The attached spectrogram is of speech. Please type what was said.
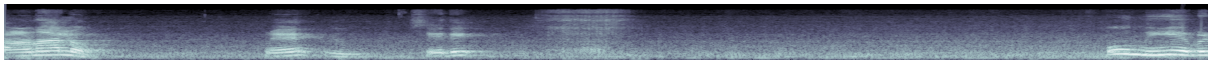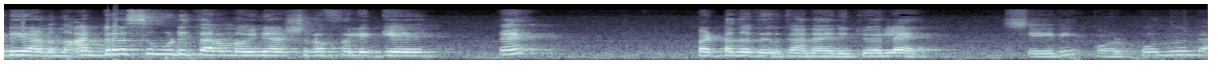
കാണാലോ? ഏ ശരി. ഓ നീ എവിടെയാണെന്ന്? അഡ്രസ്സും കൂടി തരണോ ഇനി അഷ്റഫ് അലിക്ക്? ഏ പെട്ടെന്ന് തീർക്കാനായിരിക്കും അല്ലേ? ശരി കുഴപ്പമൊന്നുമില്ല.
